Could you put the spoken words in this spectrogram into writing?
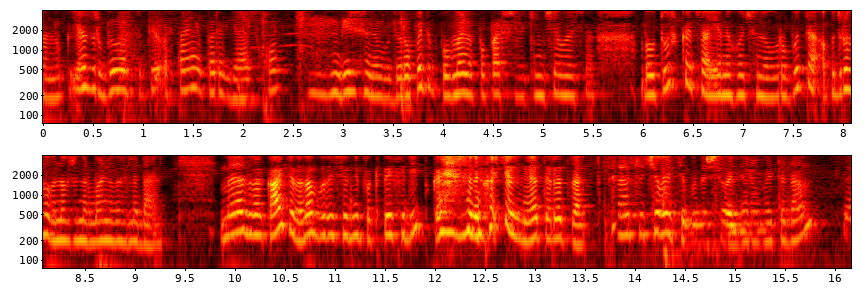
ранок. Я зробила собі останню перев'язку. Більше не буду робити, бо в мене, по-перше, закінчилася болтушка ця, я не хочу нову робити, а по-друге, вона вже нормально виглядає. Мене звати Катя, вона буде сьогодні пекти хліб, каже, не хочеш зняти рецепт. Е, Сочовиці будеш сьогодні робити, да? Так.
